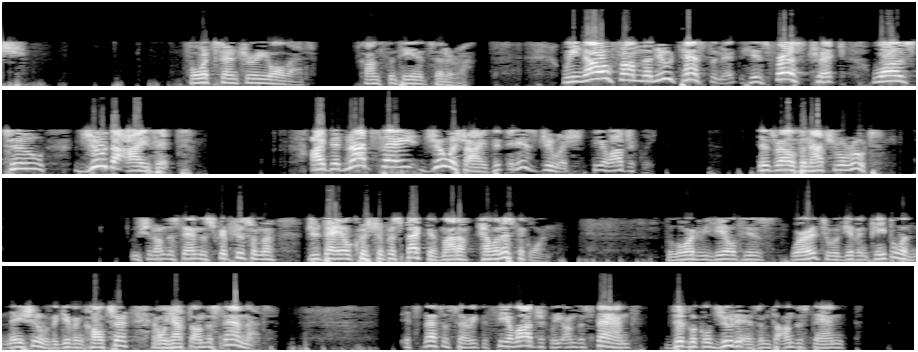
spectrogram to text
fourth century, all that, Constantine, etc. We know from the New Testament his first trick was to Judaize it. I did not say Jewishize it. It is Jewish, theologically. Israel is the natural root. We should understand the scriptures from a Judeo-Christian perspective, not a Hellenistic one. The Lord revealed His word to a given people, a nation with a given culture, and we have to understand that. It's necessary to theologically understand biblical Judaism to understand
